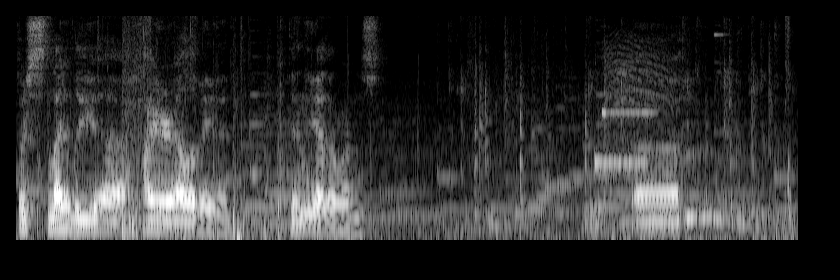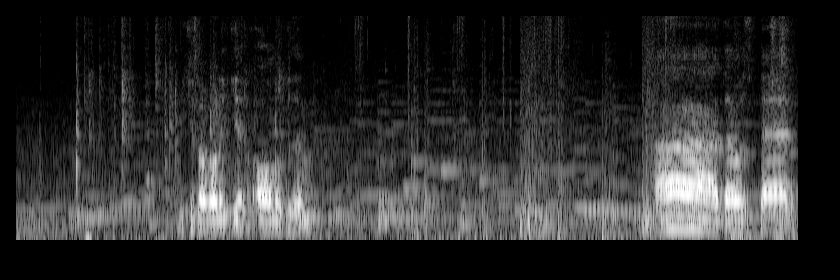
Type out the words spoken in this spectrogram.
They're slightly uh, higher elevated than the other ones. Uh, because I want to get all of them. Ah, that was bad.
